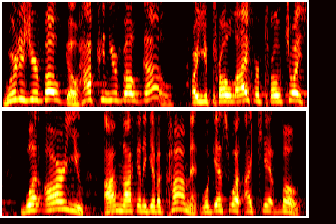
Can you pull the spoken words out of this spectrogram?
where does your vote go? How can your vote go? Are you pro life or pro choice? What are you? I'm not going to give a comment. Well, guess what? I can't vote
